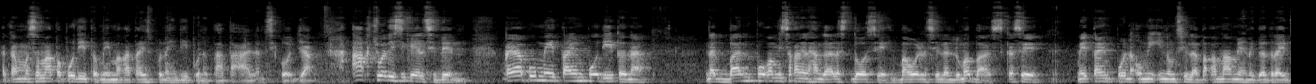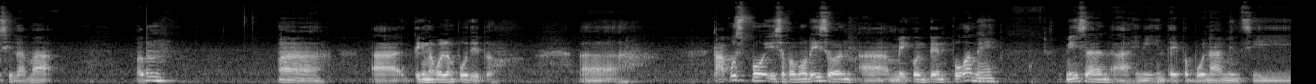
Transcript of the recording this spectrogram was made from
At ang masama pa po dito, may mga times po na hindi po nagpapaalam si Kojak. Actually, si Kelsey din. Kaya po may time po dito na nagban po kami sa kanila hanggang alas 12, bawal na silang lumabas kasi may time po na umiinom sila, baka mamaya nagda-drive sila, ma... ma- Ah, ah, tingnan ko lang po dito. Ah, tapos po, isa pa mong reason, ah, may content po kami. Minsan, ah, hinihintay pa po namin si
